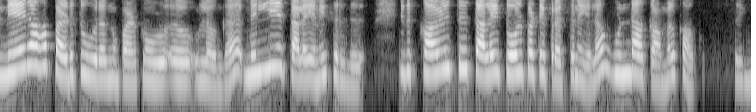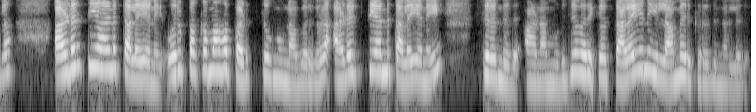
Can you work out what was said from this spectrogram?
நேராக படுத்து உறங்கும் பழக்கம் உ- உள்ளவங்க மெல்லிய தலையணை சிறந்தது. இது கழுத்து தலை தோள்பட்டை பிரச்சனைகளை உண்டாக்காமல் காக்கும். சரிங்களா? அடர்த்தியான தலையணை ஒரு பக்கமாக படுத்து தூங்கும் நபர்கள் அடர்த்தியான தலையணை சிறந்தது. ஆனா முடிஞ்ச வரைக்கும் தலையணை இல்லாம இருக்கிறது நல்லது.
